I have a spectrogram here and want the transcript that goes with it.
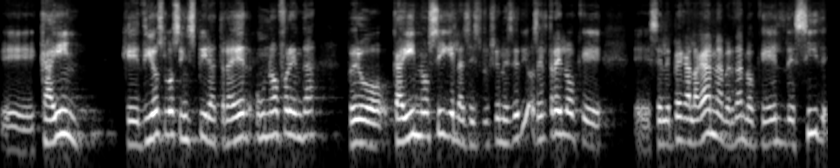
eh, Caín, que Dios los inspira a traer una ofrenda, pero Caín no sigue las instrucciones de Dios. Él trae lo que eh, se le pega la gana, ¿verdad? Lo que él decide.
